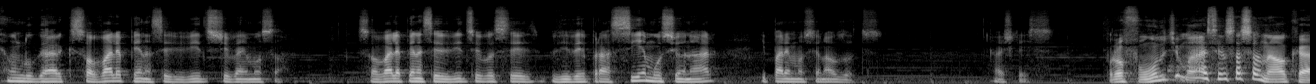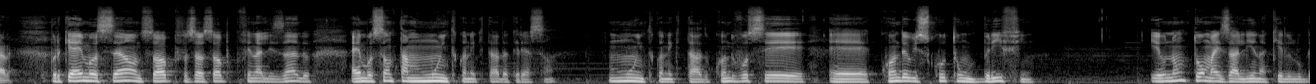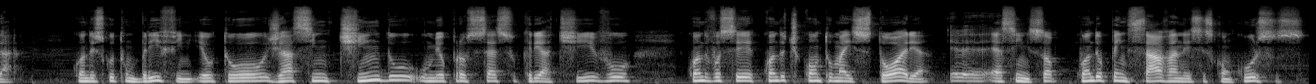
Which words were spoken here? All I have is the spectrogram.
é um lugar que só vale a pena ser vivido se tiver emoção. Só vale a pena ser vivido se você viver para se emocionar e para emocionar os outros. Acho que é isso. Profundo demais, sensacional, cara. Porque a emoção, só, só, só finalizando, a emoção está muito conectada à criação. Muito conectado. Quando você. É, quando eu escuto um briefing, eu não tô mais ali naquele lugar quando eu escuto um briefing, eu tô já sentindo o meu processo criativo. Quando você, quando eu te conto uma história, é, é assim, só quando eu pensava nesses concursos,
